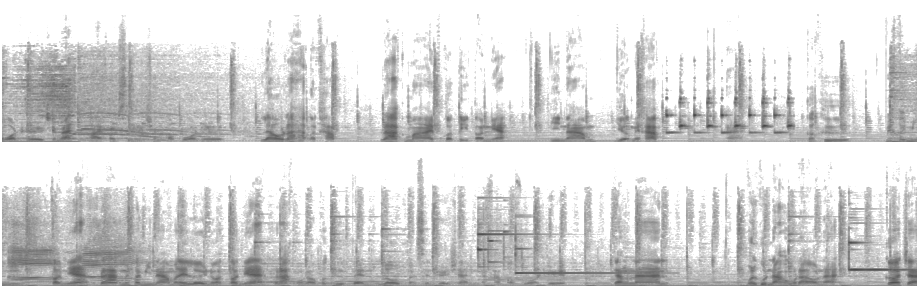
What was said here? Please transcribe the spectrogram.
water ใช่ไหม high concentration of water แล้วรากล่ะครับ รากไม้ปกติตอนนี้มีน้ำเยอะไหมครับอ่าก็คือ ไม่ค่อยมี ตอนนี้รากไม่ค่อยมีน้ำอะไรเลยเนาะ ตอนนี้รากของเราก็คือเป็น low concentration นะครับ of water ดังนั้นโมเลกุลน้ำของเรานะ ก็จะ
